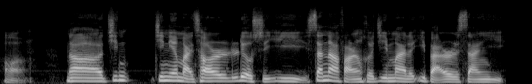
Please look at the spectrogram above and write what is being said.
哦，那今今年买超六十一亿，三大法人合计卖了一百二十三亿，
